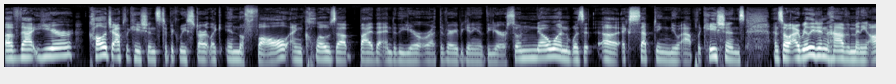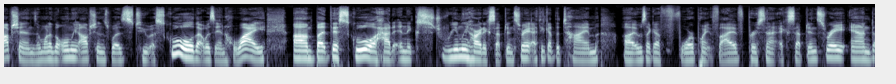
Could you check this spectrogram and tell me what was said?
of that year, college applications typically start like in the fall and close up by the end of the year or at the very beginning of the year. So no one was uh, accepting new applications. And so I really didn't have many options. And one of the only options was to a school that was in Hawaii. Um, but this school had an extremely hard acceptance rate. I think at the time uh, it was like a 4.5% acceptance rate. And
